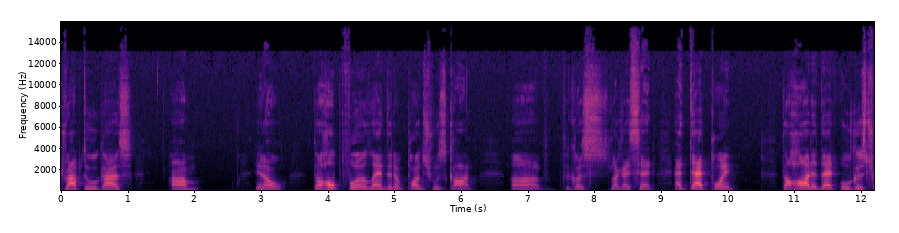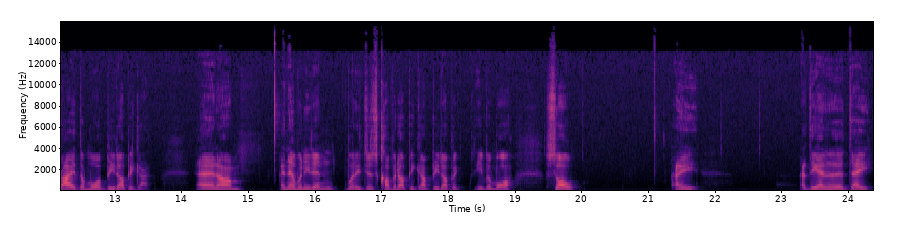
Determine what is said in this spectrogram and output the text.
Dropped Ugas. Um, you know, the hope for landing a punch was gone. Uh, because, like I said, at that point, the harder that Ugas tried, the more beat up he got and um, and then when he didn't, when he just covered up, he got beat up even more. So, I, at the end of the day,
